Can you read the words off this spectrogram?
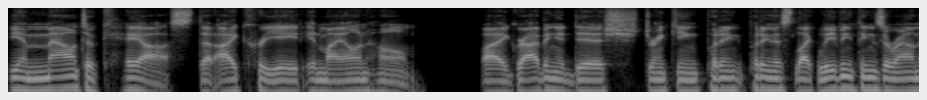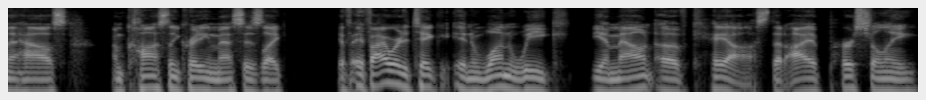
the amount of chaos that I create in my own home by grabbing a dish, drinking, putting putting this like leaving things around the house. I'm constantly creating messes. Like if if I were to take in one week the amount of chaos that I have personally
